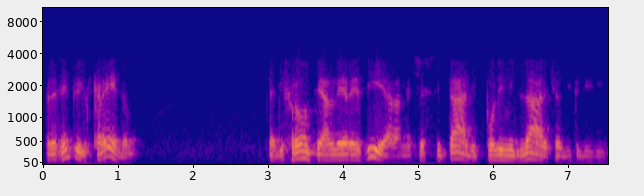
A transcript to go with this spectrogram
per esempio, il credo. Cioè, di fronte all'eresia, alla necessità di polemizzare, cioè di, di, di,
